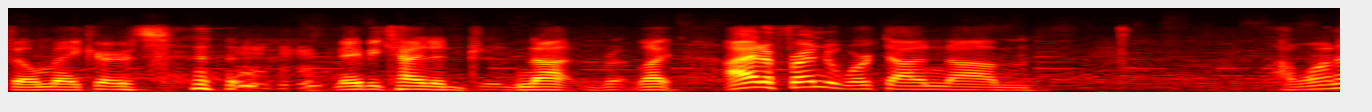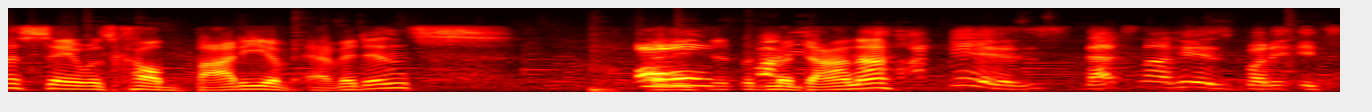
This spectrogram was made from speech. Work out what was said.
filmmakers. Mm-hmm. Maybe kind of not like. I had a friend who worked on. Um, I want to say it was called Body of Evidence. Oh, did with Madonna. not his. That's not his, but it, it's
